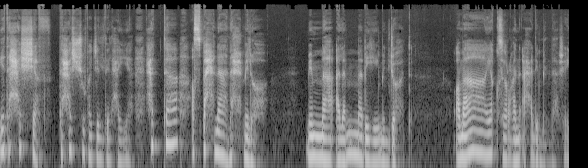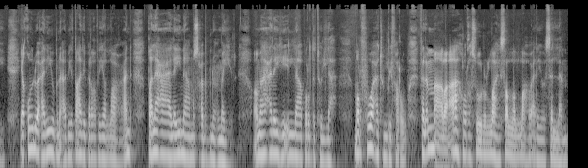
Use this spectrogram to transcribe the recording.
يتحشف تحشف جلد الحية حتى أصبحنا نحمله مما ألم به من جهد. وما يقصر عن أحد منا شيء. يقول علي بن أبي طالب رضي الله عنه طلع علينا مصعب بن عمير وما عليه إلا بردة له مرفوعة بفرو فلما رآه رسول الله صلى الله عليه وسلم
